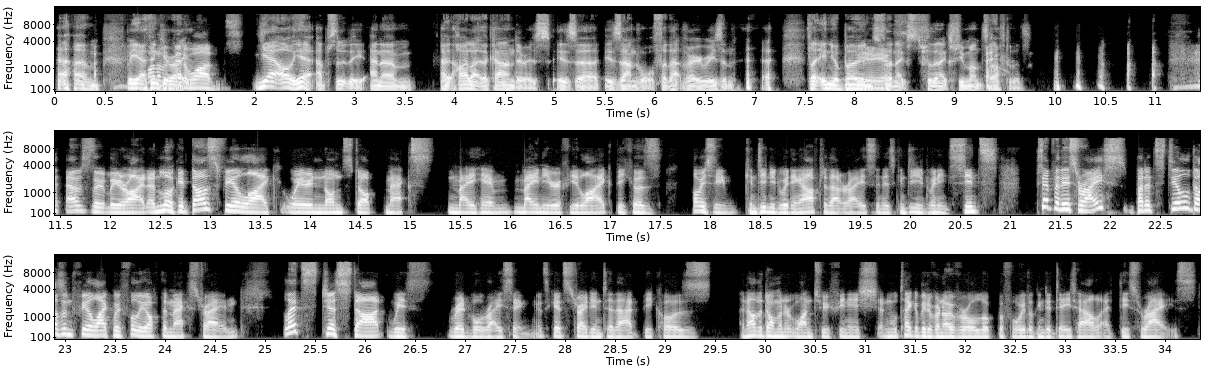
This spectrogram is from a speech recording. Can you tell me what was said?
um, but yeah, I think you're right. Ones. Yeah. Oh, yeah. Absolutely. And um, highlight the calendar is is uh, is Zandvoort for that very reason. it's like in your bones yeah, yes. for the next for the next few months afterwards. Absolutely right. And look, it does feel like we're in non-stop max mayhem mania, if you like, because obviously continued winning after that race and has continued winning since, except for this race, but it still doesn't feel like we're fully off the max train. Let's just start with Red Bull Racing. Let's get straight into that because another dominant 1 2 finish, and we'll take a bit of an overall look before we look into detail at this race.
